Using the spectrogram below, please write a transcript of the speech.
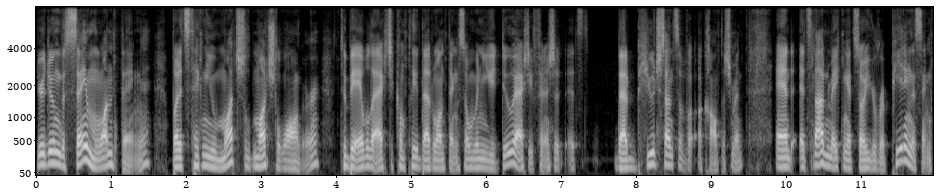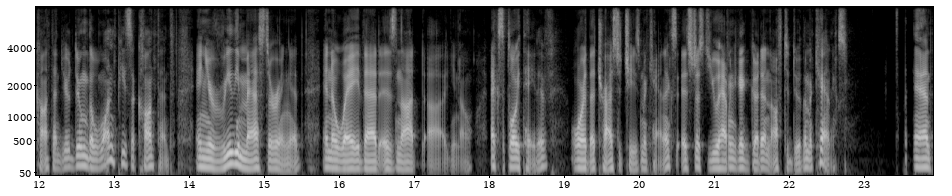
You're doing the same one thing but it's taking you much much longer to be able to actually complete that one thing. So when you do actually finish it it's that huge sense of accomplishment. And it's not making it so you're repeating the same content. You're doing the one piece of content and you're really mastering it in a way that is not, uh, you know, exploitative or that tries to cheese mechanics. It's just you having to get good enough to do the mechanics. And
